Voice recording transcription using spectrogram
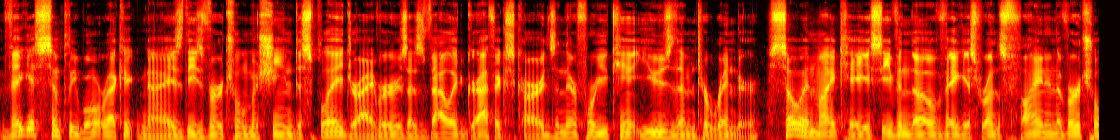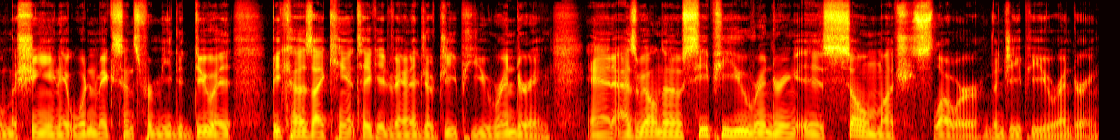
Vegas simply won't recognize these virtual machine display drivers as valid graphics cards and therefore you can't use them to render. So in my case, even though Vegas runs fine in a virtual machine, it wouldn't make sense for me to do it because I can't take advantage of GPU rendering. And as we all know, CPU rendering is so much slower than GPU rendering.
